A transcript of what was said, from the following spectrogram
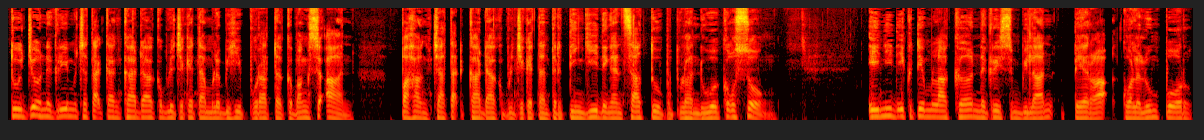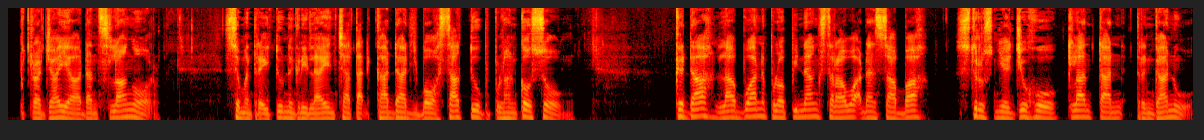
Tujuh negeri mencatatkan kadar kebolehjangkitan melebihi purata kebangsaan. Pahang catat kadar kebolehjangkitan tertinggi dengan 1.20. Ini diikuti Melaka, Negeri Sembilan, Perak, Kuala Lumpur, Putrajaya dan Selangor. Sementara itu, negeri lain catat kadar di bawah 1.0. Kedah, Labuan, Pulau Pinang, Sarawak dan Sabah, seterusnya Johor, Kelantan, Terengganu,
